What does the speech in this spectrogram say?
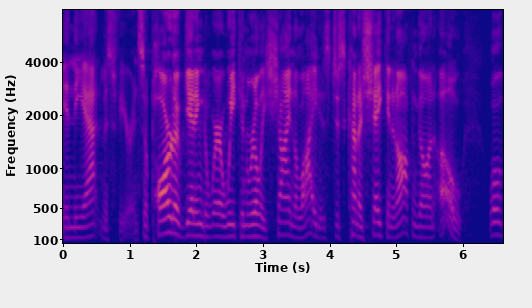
in the atmosphere. And so part of getting to where we can really shine the light is just kind of shaking it off and going, oh, well,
